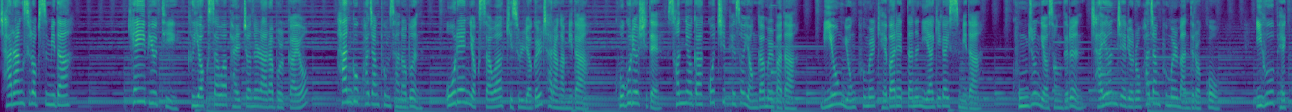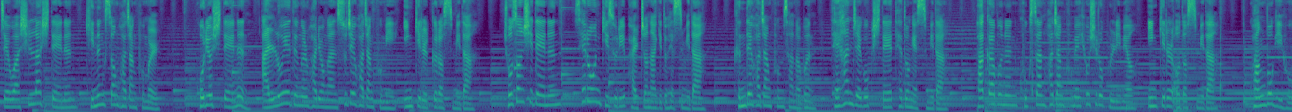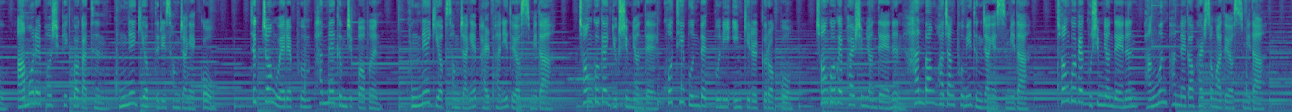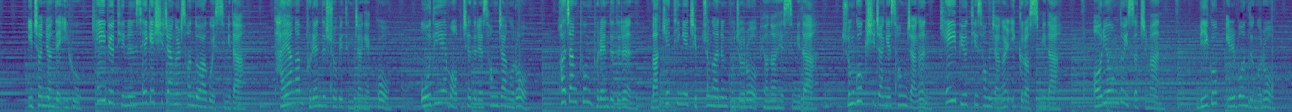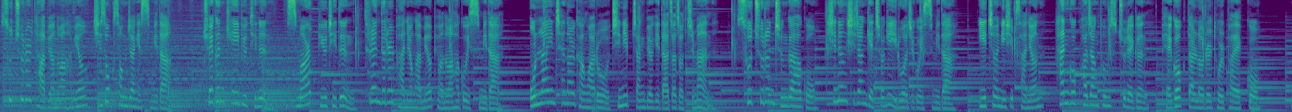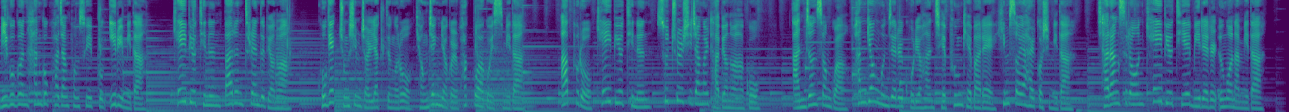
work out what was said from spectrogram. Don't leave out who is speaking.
Speaker 1: 자랑스럽습니다. K-뷰티 그 역사와 발전을 알아볼까요? 한국 화장품 산업은 오랜 역사와 기술력을 자랑합니다. 고구려 시대 선녀가 꽃잎에서 영감을 받아 미용 용품을 개발했다는 이야기가 있습니다. 궁중 여성들은 자연 재료로 화장품을 만들었고 이후 백제와 신라 시대에는 기능성 화장품을 고려 시대에는 알로에 등을 활용한 수제 화장품이 인기를 끌었습니다. 조선 시대에는 새로운 기술이 발전하기도 했습니다. 근대 화장품 산업은 대한제국 시대에 태동했습니다. 바카부는 국산 화장품의 효시로 불리며 인기를 얻었습니다. 광복 이후 아모레퍼시픽과 같은 국내 기업들이 성장했고 특정 외래품 판매 금지법은 국내 기업 성장의 발판이 되었습니다. 1960년대 코티 분백분이 인기를 끌었고 1980년대에는 한방 화장품이 등장했습니다. 1990년대에는 방문 판매가 활성화되었습니다. 2000년대 이후 K-뷰티는 세계 시장을 선도하고 있습니다. 다양한 브랜드 숍이 등장했고 ODM 업체들의 성장으로 화장품 브랜드들은 마케팅에 집중하는 구조로 변화했습니다. 중국 시장의 성장은 K-뷰티 성장을 이끌었습니다. 어려움도 있었지만 미국, 일본 등으로 수출을 다변화하며 지속 성장했습니다. 최근 K-뷰티는 스마트 뷰티 등 트렌드를 반영하며 변화하고 있습니다. 온라인 채널 강화로 진입 장벽이 낮아졌지만 수출은 증가하고 신흥 시장 개척이 이루어지고 있습니다. 2024년 한국 화장품 수출액은 100억 달러를 돌파했고 미국은 한국 화장품 수입국 1위입니다. K-뷰티는 빠른 트렌드 변화, 고객 중심 전략 등으로 경쟁력을 확보하고 있습니다. 앞으로 K-뷰티는 수출 시장을 다변화하고 안전성과 환경 문제를 고려한 제품 개발에 힘써야 할 것입니다. 자랑스러운 K-뷰티의 미래를 응원합니다.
